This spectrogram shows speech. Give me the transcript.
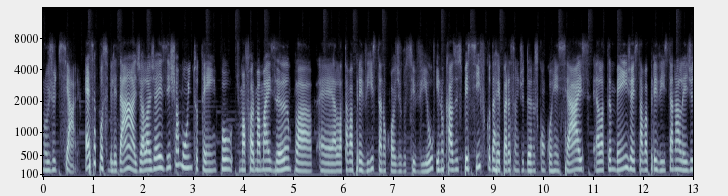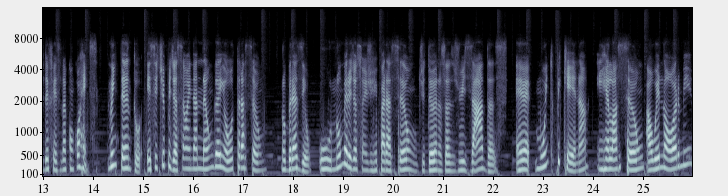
no judiciário. Essa possibilidade, ela já existe há muito tempo, de uma forma mais ampla, é, ela estava prevista no Código Civil e no caso específico da reparação de danos concorrenciais, ela também já estava prevista na Lei de Defesa da Concorrência. No entanto, esse tipo de ação ainda não ganhou tração no Brasil. O número de ações de reparação de danos ajuizadas é muito pequena em relação ao enorme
